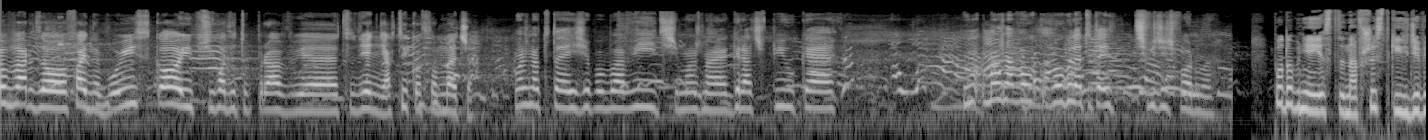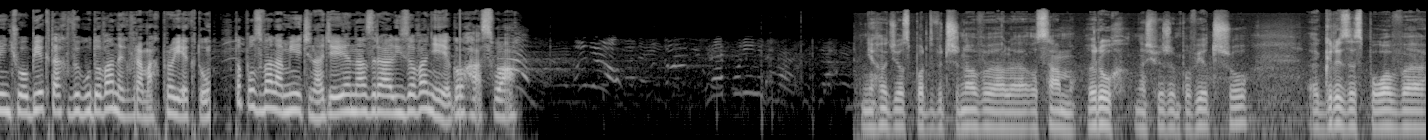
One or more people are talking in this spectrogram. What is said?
To bardzo fajne boisko i przychodzę tu prawie codziennie, jak tylko są mecze. Można tutaj się pobawić, można grać w piłkę. Można w, ogóle tutaj ćwiczyć formę. Podobnie jest na wszystkich dziewięciu obiektach wybudowanych w ramach projektu. To pozwala mieć nadzieję na zrealizowanie jego hasła. Nie chodzi o sport wyczynowy, ale o sam ruch na świeżym powietrzu, gry zespołowe,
